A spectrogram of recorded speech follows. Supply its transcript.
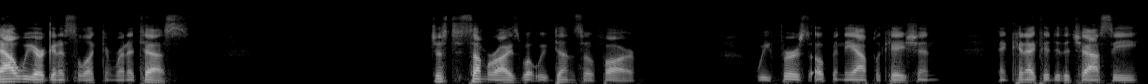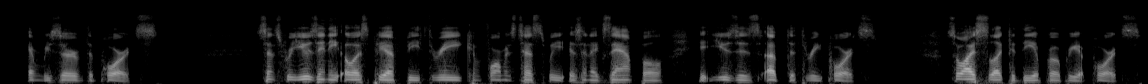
Now we are going to select and run a test. Just to summarize what we've done so far, we first opened the application and connected to the chassis and reserved the ports. Since we're using the OSPF v3 conformance test suite as an example, it uses up to three ports. So I selected the appropriate ports.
